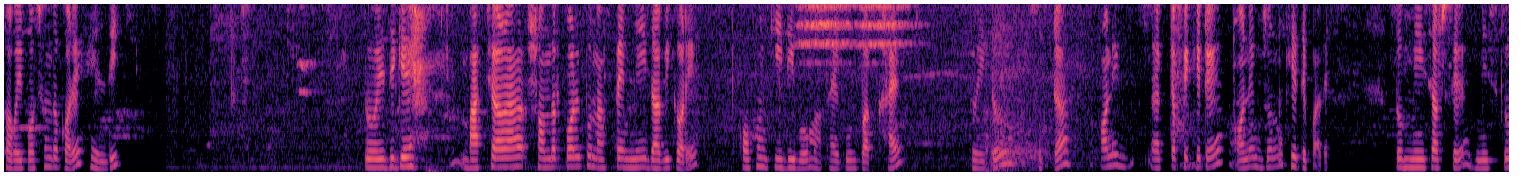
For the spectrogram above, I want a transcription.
সবাই পছন্দ করে হেলদি তো এদিকে বাচ্চারা সন্ধ্যার পরে তো নাস্তা এমনিই দাবি করে, কখন কি দিব, মাথায় গুড়পাক খায়। তো এই তো স্যুপটা অনেক, একটা প্যাকেটে অনেকজন খেতে পারে। তো মিস আসছে মিসকেও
